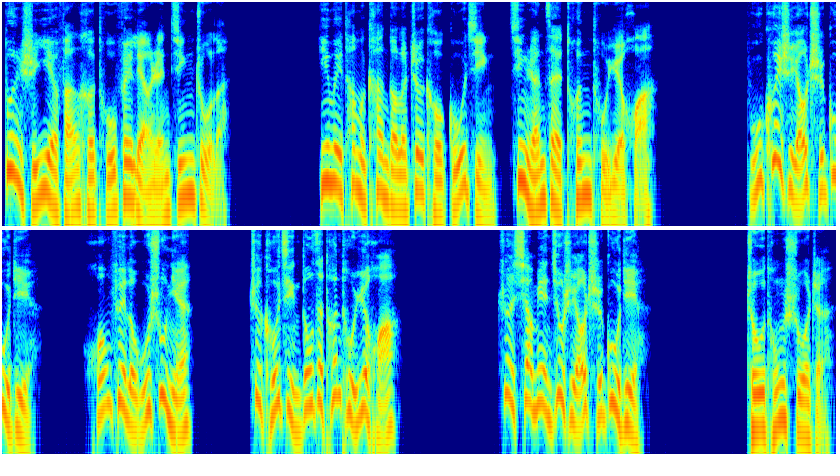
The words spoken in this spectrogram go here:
顿时叶凡和屠飞两人惊住了，因为他们看到了这口古井竟然在吞吐月华。不愧是瑶池故地，荒废了无数年。这口井都在吞吐月华，这下面就是瑶池故地。周通说着，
